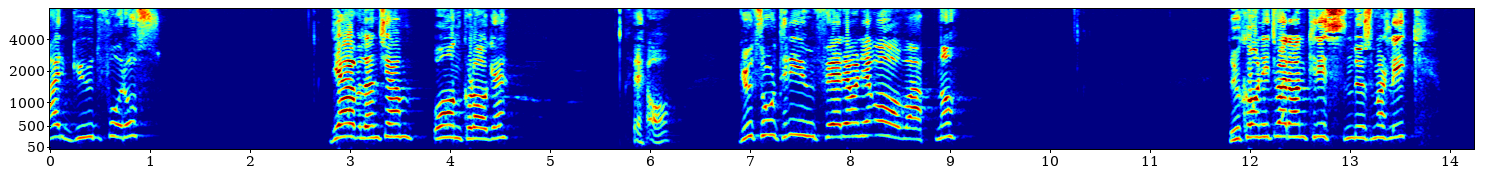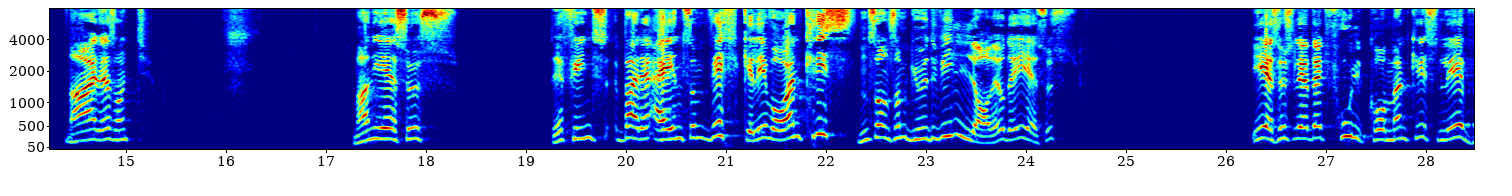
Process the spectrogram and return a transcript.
Er Gud for oss? Djevelen kommer og anklager. Ja, Guds ord triumferer, han er avvæpna. Du kan ikke være en kristen, du som er slik. Nei, det er sant. Men Jesus Det fins bare én som virkelig var en kristen, sånn som Gud ville det, og det er Jesus. Jesus levde et fullkomment kristenliv.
